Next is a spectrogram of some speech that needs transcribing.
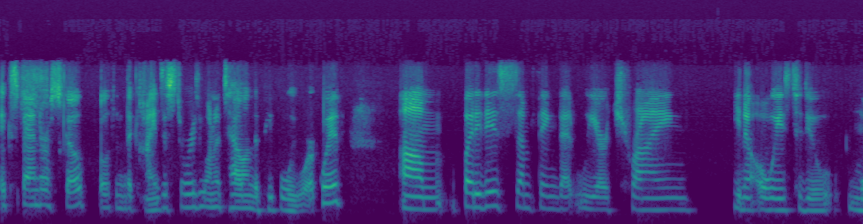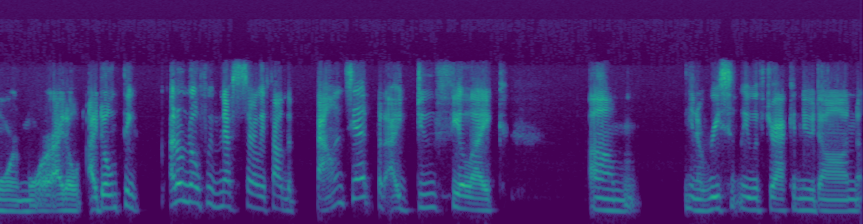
expand our scope, both in the kinds of stories we want to tell and the people we work with. Um, but it is something that we are trying, you know, always to do more and more. I don't, I don't think, I don't know if we've necessarily found the balance yet, but I do feel like, um, you know, recently with Drakkon New Dawn,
